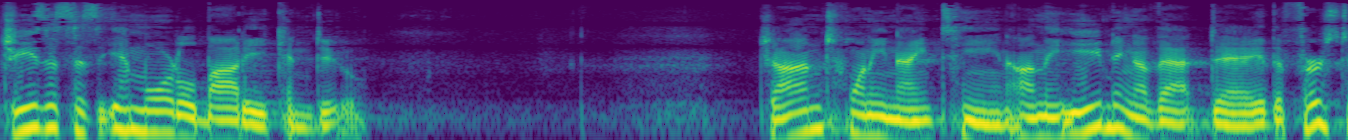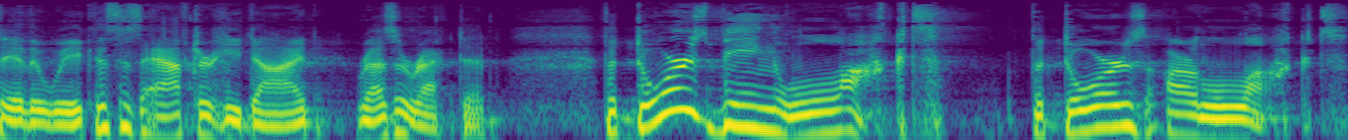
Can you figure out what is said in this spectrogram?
Jesus' immortal body can do. John 20, 19. On the evening of that day, the first day of the week, this is after he died, resurrected, the doors being locked. The doors are locked.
